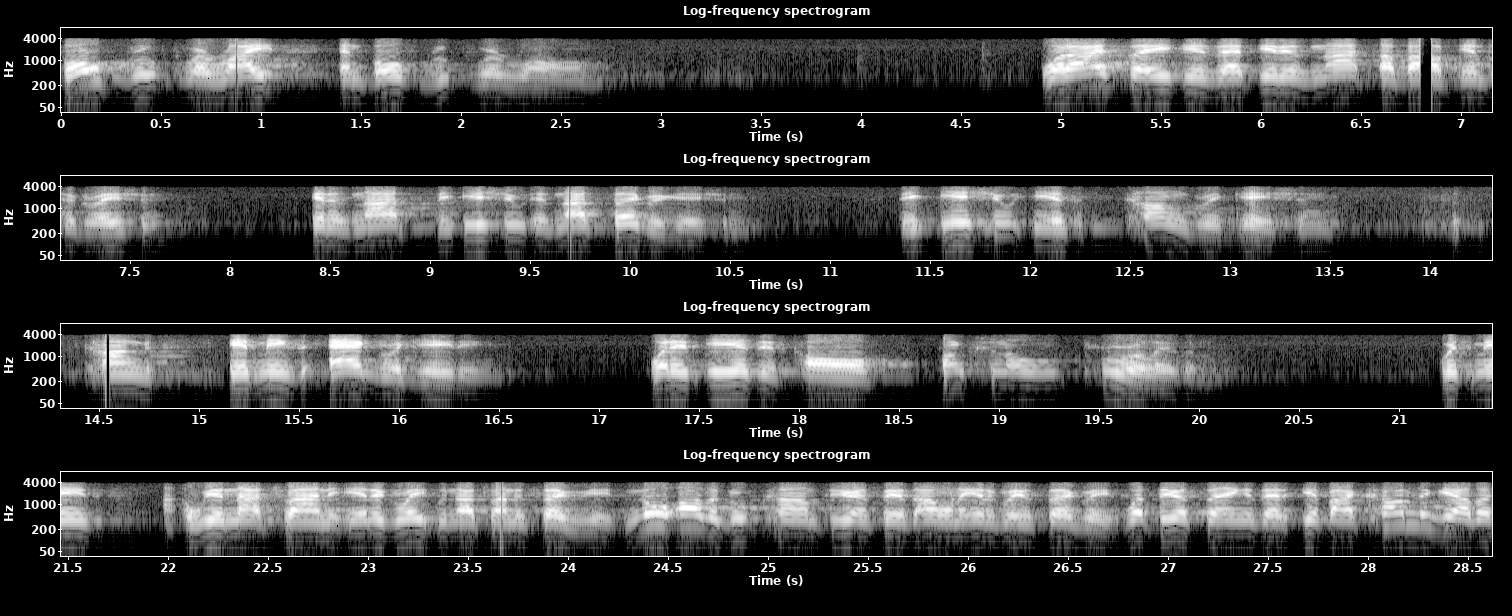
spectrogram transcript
both groups were right and both groups were wrong. What I say is that it is not about integration. It is not, the issue is not segregation. The issue is congregation. Cong- it means aggregating. What it is is called functional pluralism, which means we're not trying to integrate, we're not trying to segregate. No other group comes here and says, I want to integrate and segregate. What they're saying is that if I come together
